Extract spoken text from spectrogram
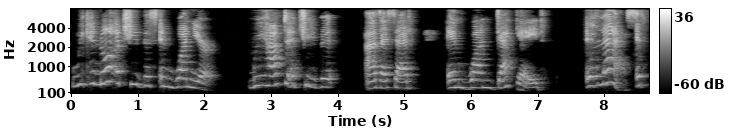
we cannot achieve this in one year. We have to achieve it, as I said, in one decade. If less, if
